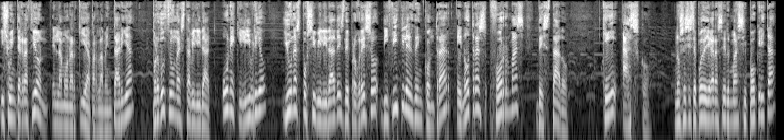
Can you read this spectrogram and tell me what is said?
y su integración en la monarquía parlamentaria produce una estabilidad, un equilibrio y unas posibilidades de progreso difíciles de encontrar en otras formas de Estado. ¡Qué asco! No sé si se puede llegar a ser más hipócrita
